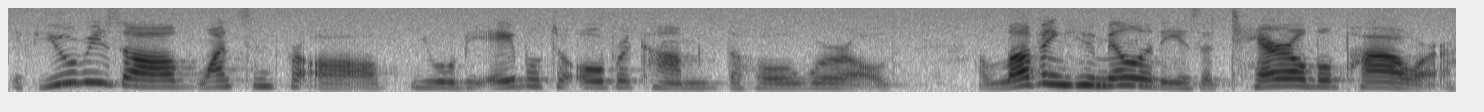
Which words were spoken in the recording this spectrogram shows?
If you resolve once and for all, you will be able to overcome the whole world. A loving humility is a terrible power,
